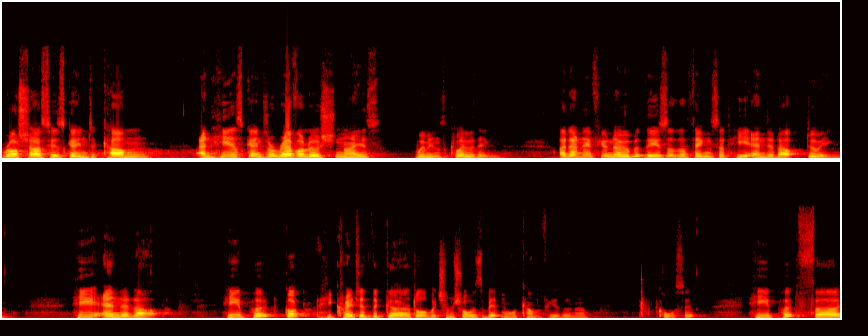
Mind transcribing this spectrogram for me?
Rochas is going to come, and he is going to revolutionize women's clothing. I don't know if you know, but these are the things that he ended up doing. He ended up, he, put, got, he created the girdle, which I'm sure was a bit more comfy than a corset. He put fur,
